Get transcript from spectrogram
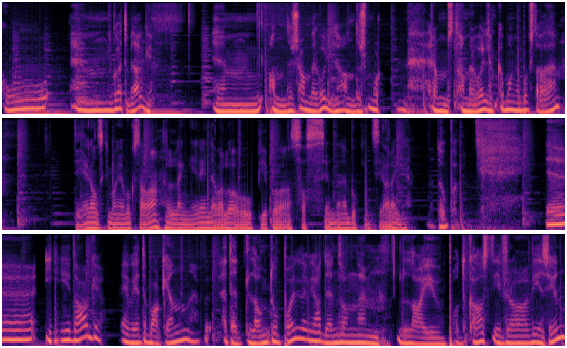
God, um, god ettermiddag. Um, Anders Hammervoll, Anders Morten Ramstad Hammervoll, hvor mange bokstaver er det? Det er ganske mange bokstaver, lenger enn det var lov å oppgi på SAS sine bookingsider lenge. Nettopp. Uh, I dag er vi tilbake igjen etter et langt opphold. Vi hadde en sånn um, livepodkast fra Visyn.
